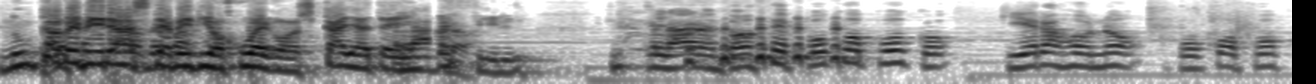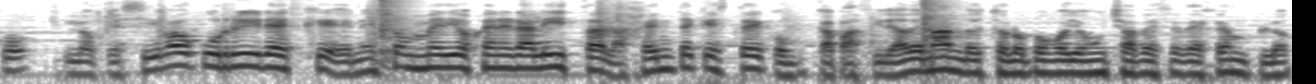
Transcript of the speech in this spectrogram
Nunca Entonces, de que pa- videojuegos, cállate, Claro. imbécil. Claro, entonces poco a poco, quieras o no, poco a poco, lo que sí va a ocurrir es que en esos medios generalistas, la gente que esté con capacidad de mando, esto lo pongo yo muchas veces de ejemplo,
